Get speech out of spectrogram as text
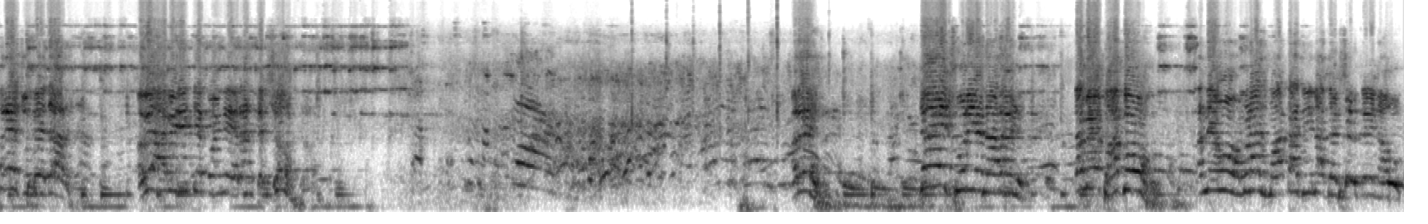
અરે જુબેદાર, હવે આવી રીતે કોઈને હેરાન કરશો? અરે, જય સૂર્યનારાયણ તમે ભાગો અને હું હમણાં જ માતાજીના દર્શન કરીને આવું.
